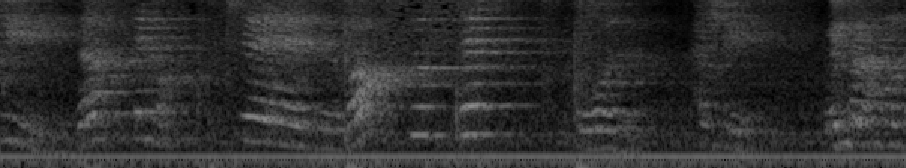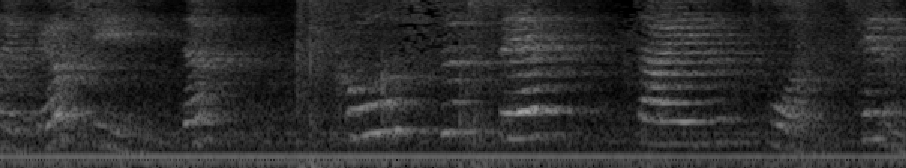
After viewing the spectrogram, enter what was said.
시작. 재즈 박스 스텝 포워드. 다시 왼발 한 번 해볼게요. 시작. 크로스 백 사이드 포워드. 체중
